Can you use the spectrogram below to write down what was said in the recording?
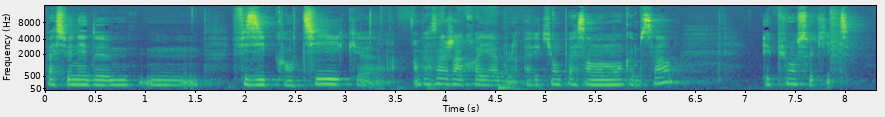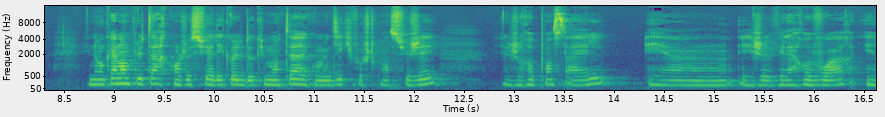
passionné de mm, physique quantique, euh, un personnage incroyable avec qui on passe un moment comme ça, et puis on se quitte. Et donc un an plus tard, quand je suis à l'école documentaire et qu'on me dit qu'il faut que je trouve un sujet, je repense à elle et, euh, je vais la revoir et,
